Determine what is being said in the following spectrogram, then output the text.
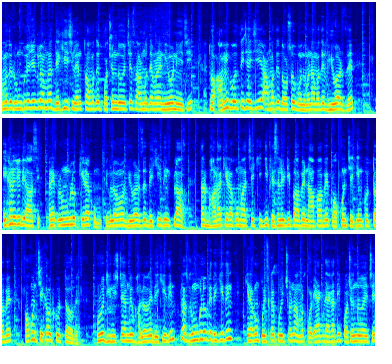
আমাদের রুমগুলো যেগুলো আমরা দেখিয়েছিলেন তো আমাদের পছন্দ হয়েছে তার মধ্যে আমরা নিয়েও নিয়েছি। তো আমি বলতে চাইছি আমাদের দর্শক বন্ধু মানে আমাদের ভিউয়ার্সদের এখানে যদি আসে মানে রুমগুলো কীরকম? সেগুলো আমার ভিউয়ার্সদের দেখিয়ে দিন। প্লাস তার ভাড়া কীরকম আছে? কী কী ফেসিলিটি পাবে না পাবে? কখন চেক ইন করতে হবে? কখন চেক আউট করতে হবে? পুরো জিনিসটাই আপনি ভালোভাবে দেখিয়ে দিন। প্লাস রুমগুলোকে দেখিয়ে দিন কীরকম পরিষ্কার পরিচ্ছন্ন আমার এক দেখাতেই পছন্দ হয়েছে।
